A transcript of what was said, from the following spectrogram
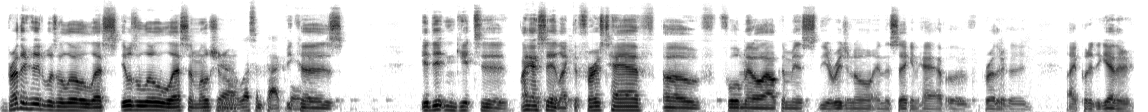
Brotherhood was a little less. It was a little less emotional. Yeah, less impactful. because it didn't get to like I said, like the first half of Full Metal Alchemist, the original, and the second half of Brotherhood, like put it together,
